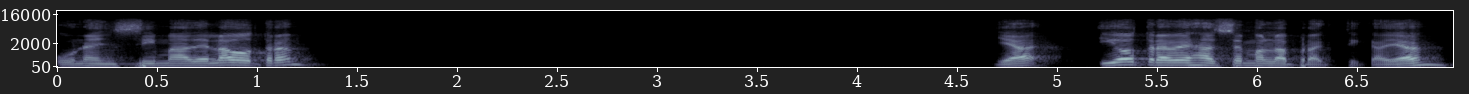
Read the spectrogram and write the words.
una encima de la otra. ¿Ya? Y otra vez hacemos la práctica, ¿ya?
